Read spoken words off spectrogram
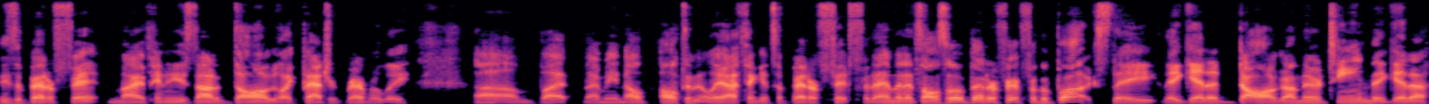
He's a better fit, in my opinion. He's not a dog like Patrick Beverley. Um, but I mean, ultimately, I think it's a better fit for them, and it's also a better fit for the Bucks. They they get a dog on their team. They get a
